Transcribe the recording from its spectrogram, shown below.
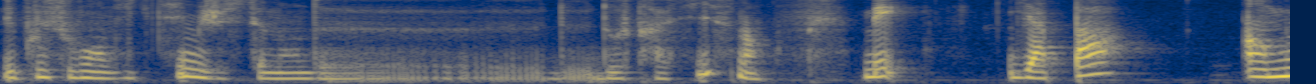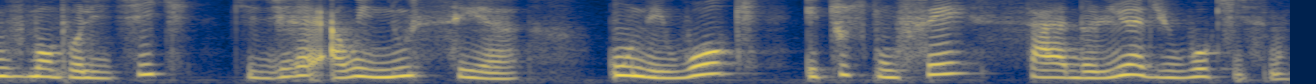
les plus souvent victimes justement d'ostracisme. De, Mais il n'y a pas un mouvement politique qui se dirait ah oui nous c'est on est woke et tout ce qu'on fait ça donne lieu à du wokisme.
